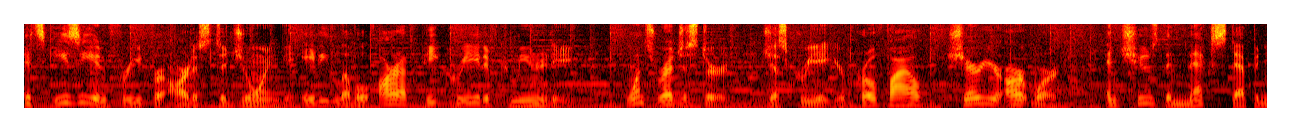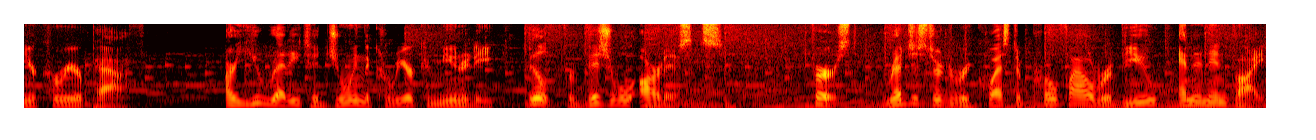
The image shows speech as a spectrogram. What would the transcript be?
It's easy and free for artists to join the 80 level RFP creative community. Once registered, just create your profile, share your artwork, and choose the next step in your career path. Are you ready to join the career community built for visual artists? First, register to request a profile review and an invite.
